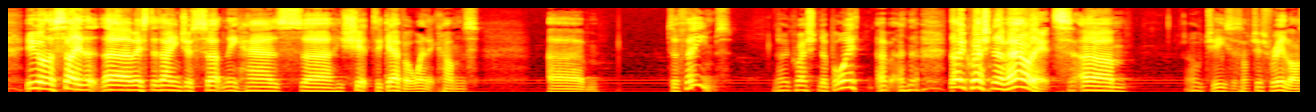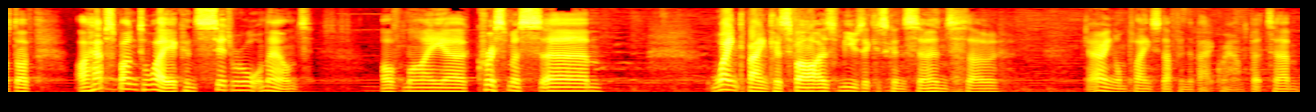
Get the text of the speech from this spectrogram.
you got to say that uh, Mr. Danger certainly has uh, his shit together when it comes um, to themes. No question about it. No question about it. Um, oh Jesus! I've just realised I've I have spunked away a considerable amount of my uh, Christmas um, wank bank as far as music is concerned. So carrying on playing stuff in the background. But um,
